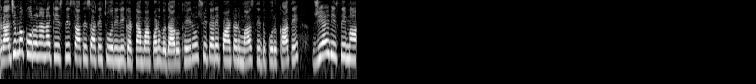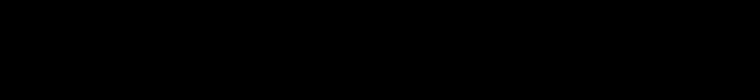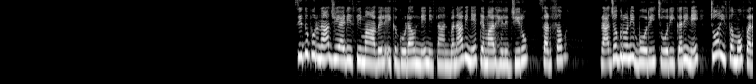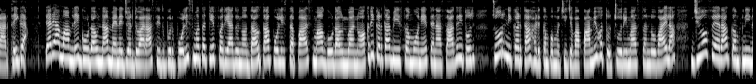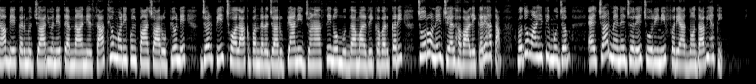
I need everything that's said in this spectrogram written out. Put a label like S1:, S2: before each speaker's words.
S1: રાજ્યમાં કોરોનાના કેસની સાથે સાથે ચોરીની ઘટનામાં પણ વધારો થઈ રહ્યો છે. ત્યારે પાટણમાં સિદ્ધપુર ખાતે જીઆઈડીસીમાં સિદ્ધપુરના જીઆઈડીસીમાં આવેલ એક ગોડાઉનને નિશાન બનાવીને તેમાં રહેલ જીરું, સરસવ, રાજગૃહની બોરી ચોરી કરીને ચોર ઇસમો ફરાર થઈ ગયા. ત્યારે આ મામલે ગોડાઉનના મેનેજર દ્વારા સિદ્ધપુર પોલીસ મથકે ફરિયાદ નોંધાવતા પોલીસ તપાસમાં ગોડાઉનમાં નોકરી કરતા બે સમૂહને તેના સાગરીતો જ ચોર નીકળતા હડકંપ મચી જવા પામ્યો હતો. ચોરીમાં સંડોવાયેલા જીઓફેરા કંપનીના બે કર્મચારીઓને તેમના અન્ય સાથીઓ મળી કુલ પાંચ આરોપીઓને ઝડપી છ લાખ પંદર હજાર રૂપિયાની જણાસીનો મુદ્દામાલ રિકવર કરી ચોરોને જેલ હવાલે કર્યા હતા. વધુ માહિતી મુજબ, એચઆર મેનેજરે ચોરીની ફરિયાદ નોંધાવી હતી.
